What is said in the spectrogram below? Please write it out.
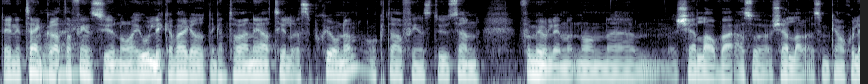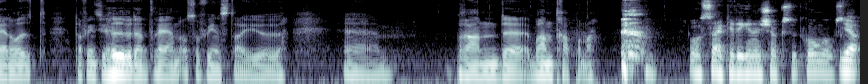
Det ni tänker att det Nej. finns ju några olika vägar ut. Ni kan ta er ner till receptionen och där finns det ju sen förmodligen någon eh, källarvä- alltså källare som kanske leder ut. Där finns ju huvudentrén och så finns det ju eh, brand, brandtrapporna. och säkerligen en köksutgång också. Ja.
